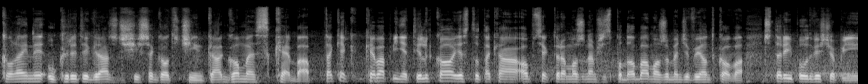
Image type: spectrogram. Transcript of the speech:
Kolejny ukryty gracz dzisiejszego odcinka, Gomez Kebab. Tak jak kebab i nie tylko, jest to taka opcja, która może nam się spodoba, może będzie wyjątkowa. 4,5 200 opinii.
